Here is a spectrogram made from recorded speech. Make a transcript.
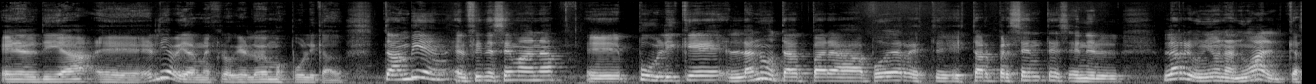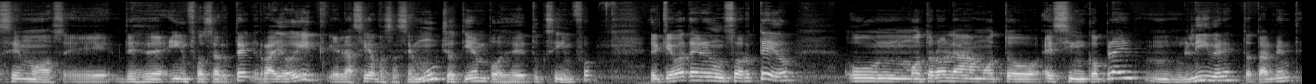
en el día, eh, el día viernes creo que lo hemos publicado. También el fin de semana eh, publiqué la nota para poder este, estar presentes en el la reunión anual que hacemos eh, desde Infocertec Radio Geek, que la hacíamos hace mucho tiempo desde Tuxinfo, el que va a tener un sorteo, un Motorola Moto E5 Play, mm, libre totalmente.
